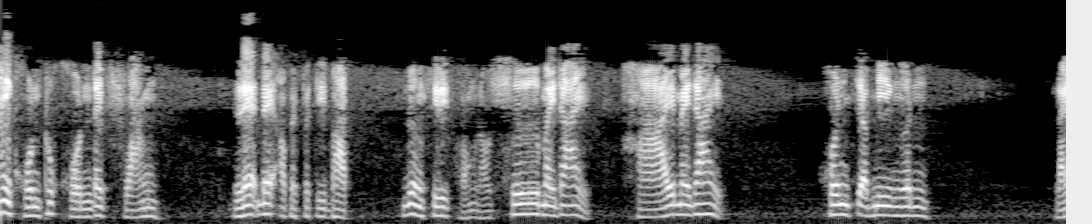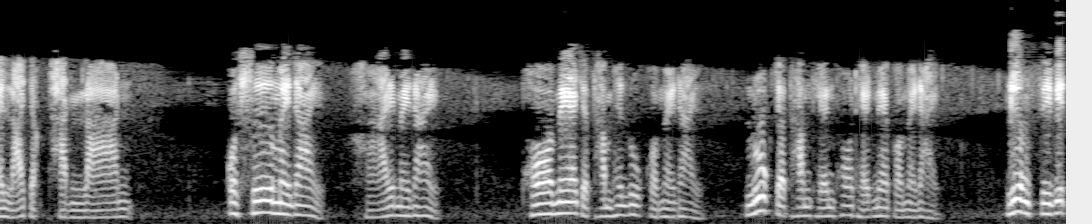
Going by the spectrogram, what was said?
ให้คนทุกคนได้ฟัง และได้เอาไปปฏิบัติ เรื่องชีวิตของเราซื้อไม่ได้ ขายไม่ได้ คนจะมีเงิน หลายๆจากพันล้าน ก็ซื้อไม่ได้ ขายไม่ได้ พ่อแม่จะทำให้ลูกก็ไม่ได้ ลูกจะทำแทนพ่อแทนแม่ก็ไม่ได้ เรื่องชีวิต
